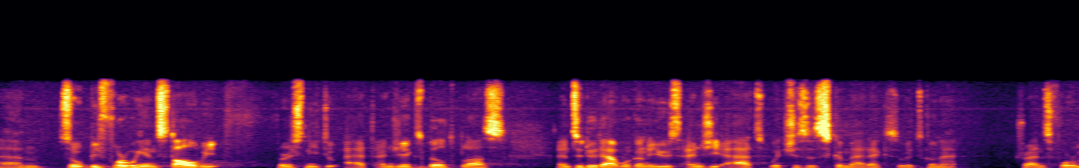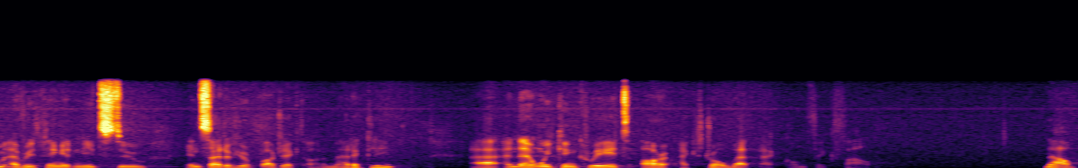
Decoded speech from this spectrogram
um, so before we install, we first need to add NGX Build Plus. And to do that, we're going to use ng-add, which is a schematic. So it's going to transform everything it needs to inside of your project automatically. Uh, and then we can create our extra Webpack. Now,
